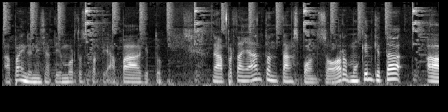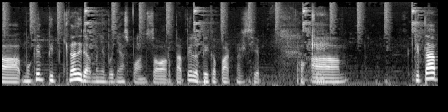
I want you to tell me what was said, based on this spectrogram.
apa Indonesia Timur itu seperti apa gitu. Nah, pertanyaan tentang sponsor, mungkin kita uh, mungkin kita tidak menyebutnya sponsor, tapi lebih ke partnership. Oke. Um, kita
